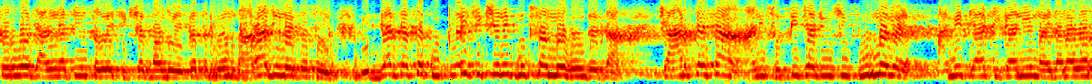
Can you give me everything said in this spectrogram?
सर्व जालन्यातील सगळे शिक्षक बांधव एकत्र येऊन बारा जुलैपासून विद्यार्थ्याचं कुठलंही शैक्षणिक नुकसान न होऊ देता चार ते सहा आणि सुट्टीच्या दिवशी पूर्ण वेळ आम्ही त्या ठिकाणी मैदानावर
